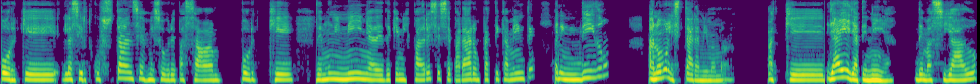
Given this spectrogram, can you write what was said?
porque las circunstancias me sobrepasaban, porque de muy niña, desde que mis padres se separaron prácticamente, aprendido a no molestar a mi mamá, a que ya ella tenía demasiado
